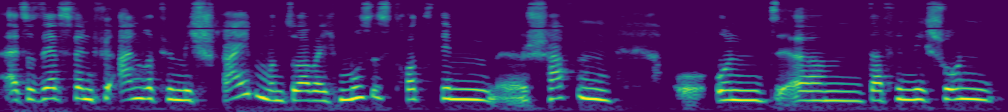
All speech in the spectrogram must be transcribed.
also selbst wenn für andere für mich schreiben und so, aber ich muss es trotzdem äh, schaffen. Und ähm, da finde ich schon,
